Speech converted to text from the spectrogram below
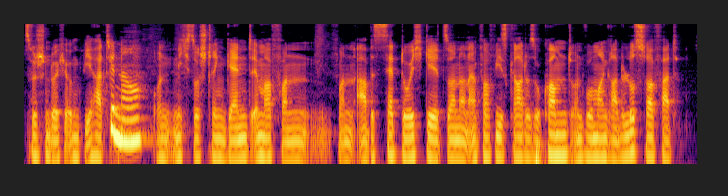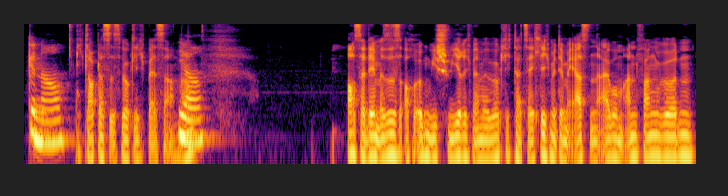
zwischendurch irgendwie hat. Genau. Und nicht so stringent immer von, von A bis Z durchgeht, sondern einfach, wie es gerade so kommt und wo man gerade Lust drauf hat. Genau. Ich glaube, das ist wirklich besser. Ne? Ja. Außerdem ist es auch irgendwie schwierig, wenn wir wirklich tatsächlich mit dem ersten Album anfangen würden,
